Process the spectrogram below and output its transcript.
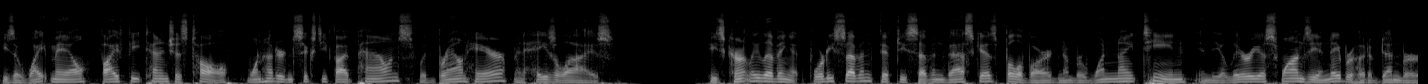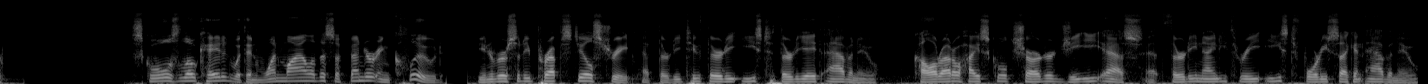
He's a white male, 5 feet 10 inches tall, 165 pounds, with brown hair and hazel eyes. He's currently living at 4757 Vasquez Boulevard, number 119, in the Elyria Swansea neighborhood of Denver. Schools located within one mile of this offender include University Prep Steele Street at 3230 East 38th Avenue, Colorado High School Charter GES at 3093 East 42nd Avenue,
